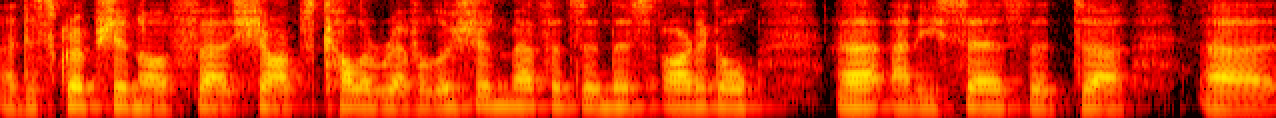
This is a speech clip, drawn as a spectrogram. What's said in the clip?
a description of uh, Sharp's color revolution methods in this article, uh, and he says that uh, uh,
